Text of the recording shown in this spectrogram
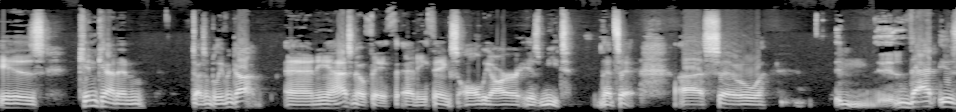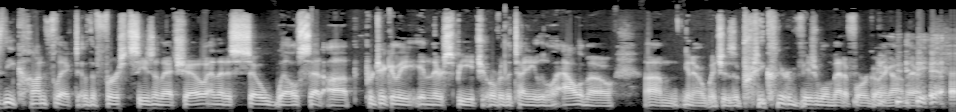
is Quincannon doesn't believe in God and he has no faith and he thinks all we are is meat. That's it. Uh, so that is the conflict of the first season of that show, and that is so well set up, particularly in their speech over the tiny little Alamo, um, you know, which is a pretty clear visual metaphor going on there.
